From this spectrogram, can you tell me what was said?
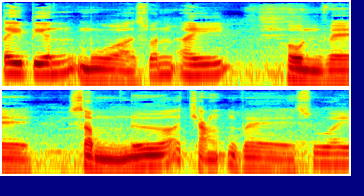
Tây tiến mùa xuân ấy, Hồn về, sầm nữa chẳng về xuôi.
